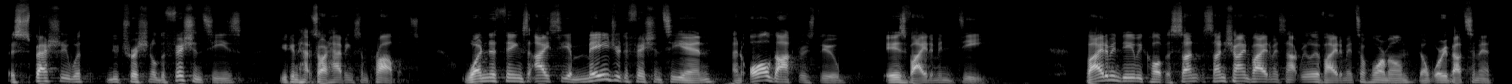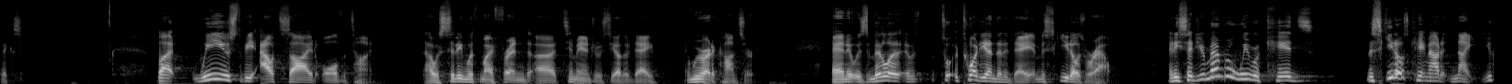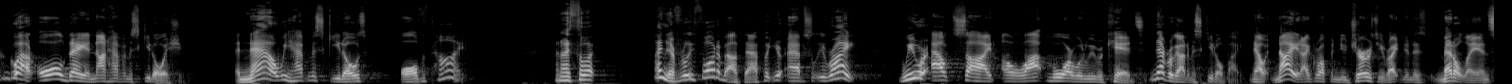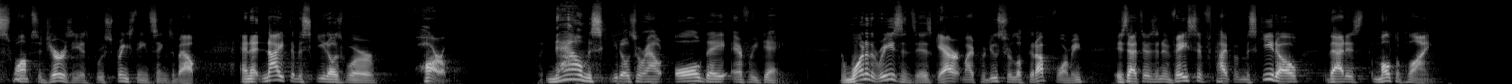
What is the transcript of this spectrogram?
especially with nutritional deficiencies. You can ha- start having some problems. One of the things I see a major deficiency in, and all doctors do, is vitamin D. Vitamin D, we call it the sun, sunshine vitamin. It's not really a vitamin, it's a hormone. Don't worry about semantics. But we used to be outside all the time. I was sitting with my friend uh, Tim Andrews the other day, and we were at a concert. And it was the middle of, it was t- toward the end of the day, and mosquitoes were out. And he said, You remember when we were kids? Mosquitoes came out at night. You can go out all day and not have a mosquito issue. And now we have mosquitoes all the time. And I thought, I never really thought about that, but you're absolutely right. We were outside a lot more when we were kids. Never got a mosquito bite. Now, at night, I grew up in New Jersey, right in the meadowlands, swamps of Jersey, as Bruce Springsteen sings about. And at night, the mosquitoes were horrible. But now, mosquitoes are out all day, every day. And one of the reasons is, Garrett, my producer, looked it up for me, is that there's an invasive type of mosquito that is multiplying.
